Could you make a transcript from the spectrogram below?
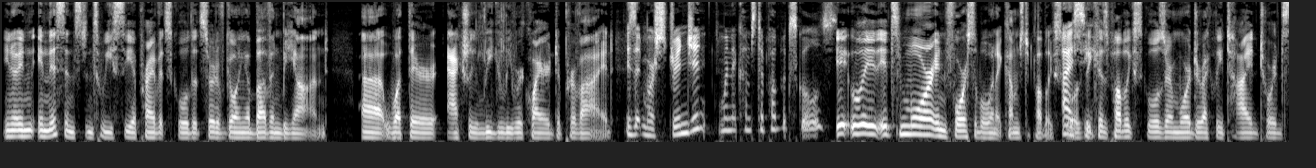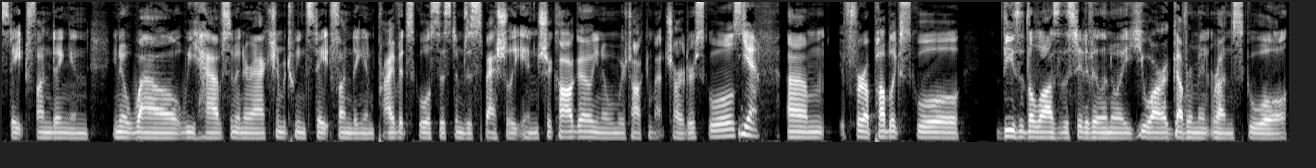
You know, in, in this instance, we see a private school that's sort of going above and beyond uh, what they're actually legally required to provide. Is it more stringent when it comes to public schools? It, it's more enforceable when it comes to public schools because public schools are more directly tied towards state funding. And you know, while we have some interaction between state funding and private school systems, especially in Chicago, you know, when we're talking about charter schools, yeah, um, for a public school, these are the laws of the state of Illinois. You are a government-run school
